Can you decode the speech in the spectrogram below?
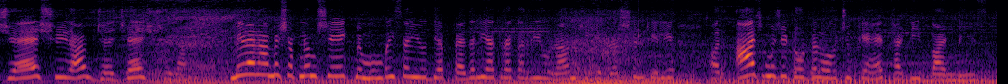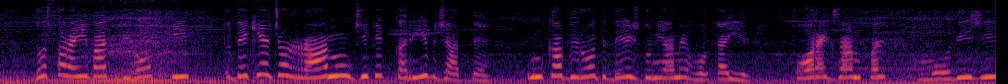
जय श्री राम जय जय श्री राम मेरा नाम है शबनम शेख मैं मुंबई से अयोध्या पैदल यात्रा कर रही हूँ राम जी के दर्शन के लिए और आज मुझे टोटल हो चुके हैं थर्टी वन डेज दोस्तों, रही बात विरोध की तो देखिए जो राम जी के करीब जाते हैं, उनका विरोध देश दुनिया में होता ही है। फॉर एग्ज़ाम्पल मोदी जी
